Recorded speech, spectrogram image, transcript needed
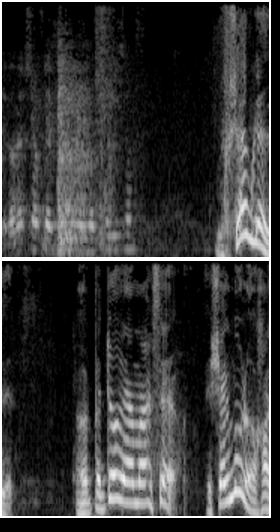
זה לא נחשב גדול איתו? נחשב גזל, אבל פטור מהמעשר. ישלמו לו אחר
